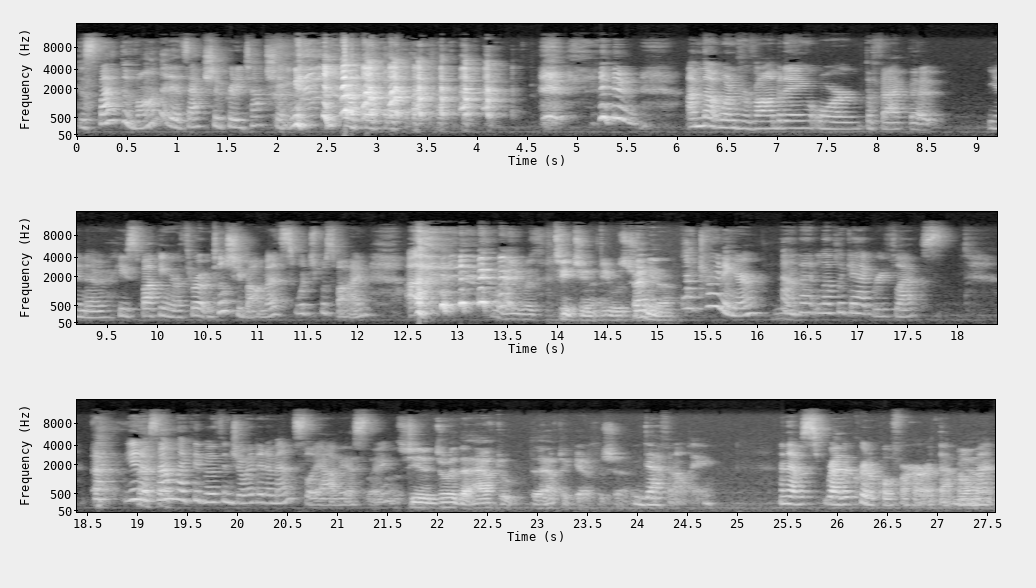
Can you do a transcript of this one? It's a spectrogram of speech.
Despite the vomit, it's actually pretty touching. I'm not one for vomiting or the fact that, you know, he's fucking her throat until she vomits, which was fine. Uh, Well, he was teaching, he was training her. Training her. Yeah, Yeah. that lovely gag reflex. But, you know, sound like they both enjoyed it immensely, obviously. She enjoyed the after the aftercare for sure. Definitely. And that was rather critical for her at that moment.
